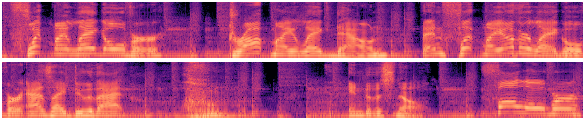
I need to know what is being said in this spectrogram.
flip my leg over, drop my leg down, then flip my other leg over. As I do that, into the snow. Fall over,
